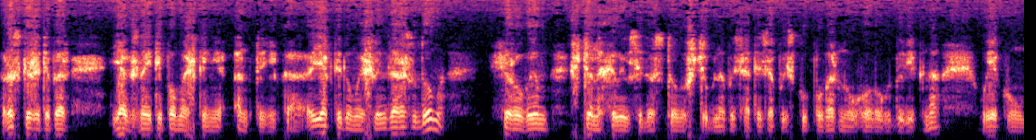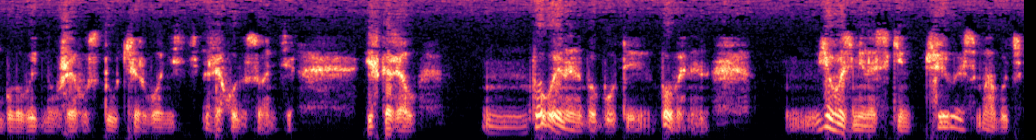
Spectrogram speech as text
Розкажи тепер, як знайти помешкання Антоніка. Як ти думаєш, він зараз вдома? Херовим, що нахилився до столу, щоб написати записку, повернув голову до вікна, у якому було видно вже густу червоність заходу сонця, і сказав, повинен би бути, повинен. Його зміна скінчилась, мабуть.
